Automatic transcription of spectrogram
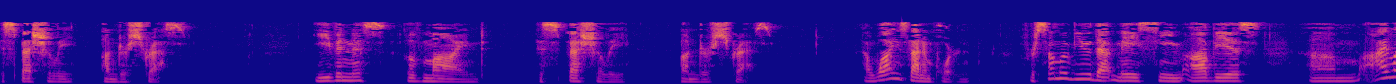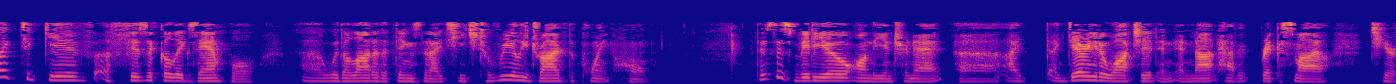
especially under stress. Evenness of mind, especially under stress. Now, why is that important? For some of you, that may seem obvious. Um, I like to give a physical example uh, with a lot of the things that I teach to really drive the point home. There's this video on the internet. Uh, I, I, dare you to watch it and, and not have it break a smile to your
